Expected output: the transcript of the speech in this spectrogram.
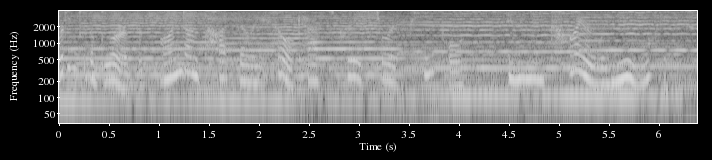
According to the blurb, the find on Potbelly Hill casts prehistoric people in an entirely new light.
